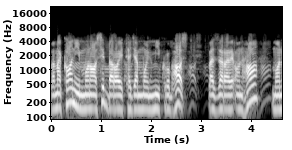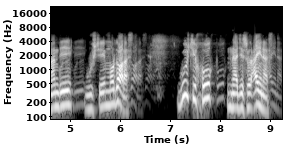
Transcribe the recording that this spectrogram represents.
و مکانی مناسب برای تجمع میکروب هاست و ضرر آنها مانند گوشت مردار است. گوشت خوک نجس العین است.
